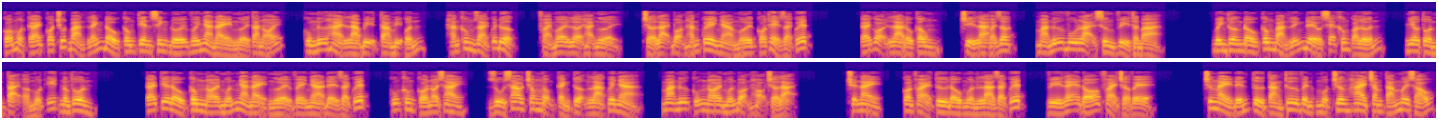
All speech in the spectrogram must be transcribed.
Có một cái có chút bản lãnh đầu công tiên sinh đối với nhà này người ta nói, cùng nữ hải là bị ta mị quấn, hắn không giải quyết được, phải mời lợi hại người, trở lại bọn hắn quê nhà mới có thể giải quyết. Cái gọi là đầu công, chỉ là hoài dợt mà nữ vu lại xưng vì thần bà. Bình thường đầu công bản lĩnh đều sẽ không quá lớn, nhiều tồn tại ở một ít nông thôn. Cái kia đầu công nói muốn nhà này người về nhà để giải quyết, cũng không có nói sai, dù sao trong ngộng cảnh tượng là quê nhà, ma nữ cũng nói muốn bọn họ trở lại. Chuyện này còn phải từ đầu nguồn là giải quyết, vì lẽ đó phải trở về. Chương này đến từ tàng thư về một chương hai trăm tám mươi sáu,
